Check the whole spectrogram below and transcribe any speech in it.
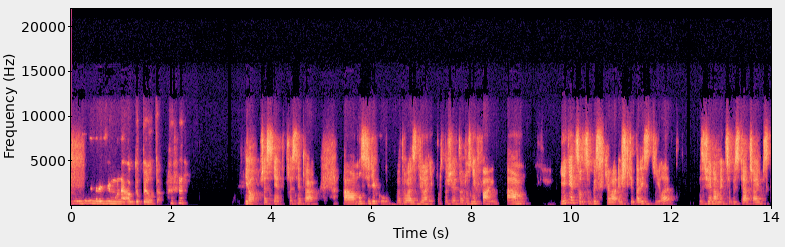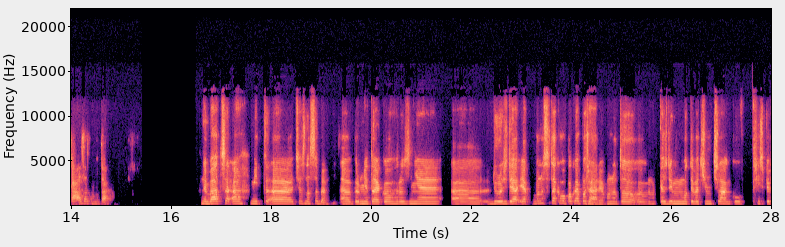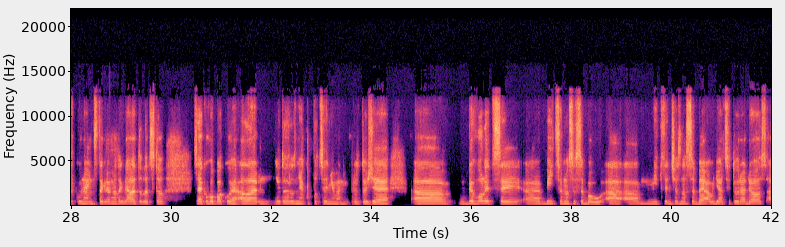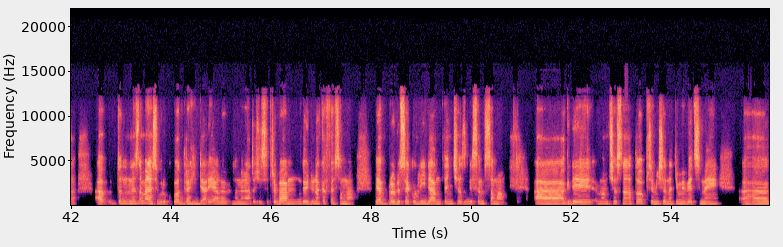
V režimu na autopilota. jo, přesně, přesně tak. A moc ti děkuju za tohle sdílení, protože je to hrozně fajn. A je něco, co bys chtěla ještě tady sdílet s ženami, co bys chtěla třeba jim zkázat nebo tak? Nebát se a mít uh, čas na sebe. Uh, pro mě to je jako hrozně uh, důležité. Já, ono se to jako opakuje pořád, jo? ono to uh, v každém motivačním článku, příspěvku na Instagram a tak dále, tohle se jako opakuje, ale je to hrozně jako podceňovaný, protože uh, dovolit si uh, být sama se sebou a, a mít ten čas na sebe a udělat si tu radost a, a to neznamená, že si budu kupovat drahý dary, ale znamená to, že si třeba dojdu na kafe sama. Já opravdu si jako hlídám ten čas, kdy jsem sama a kdy mám čas na to přemýšlet nad těmi věcmi,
